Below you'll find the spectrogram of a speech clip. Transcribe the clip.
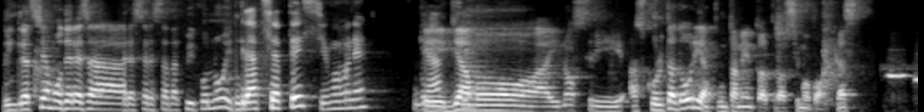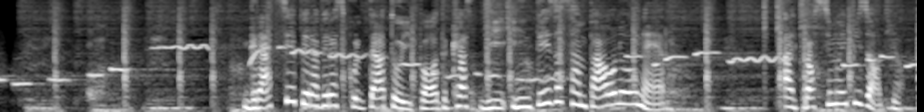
Ringraziamo Teresa per essere stata qui con noi. Grazie a te Simone. Grazie. E diamo ai nostri ascoltatori appuntamento al prossimo podcast. Grazie per aver ascoltato i podcast di Intesa San Paolo On Air. Al prossimo episodio.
